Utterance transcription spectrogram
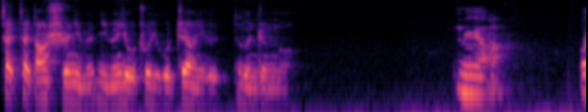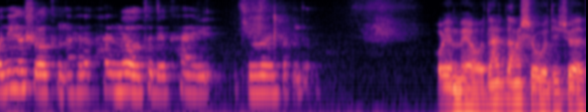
在在当时，你们你们有注意过这样一个论证吗？没有，我那个时候可能还还没有特别看评论什么的。我也没有，但是当时我的确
